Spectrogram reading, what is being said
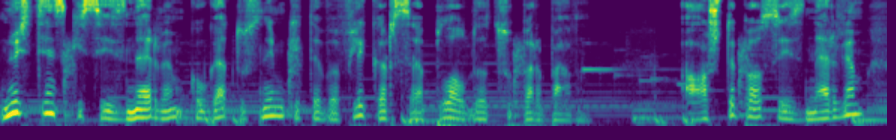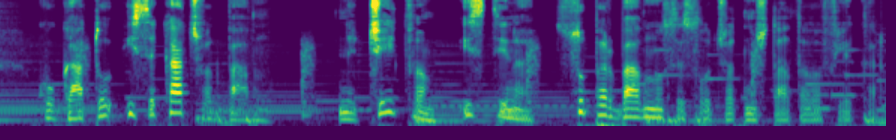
Но истински се изнервям, когато снимките в Flickr се аплодват супер бавно. Още по-се изнервям, когато и се качват бавно. Не читвам, истина Супер бавно се случват нещата в Фликър.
